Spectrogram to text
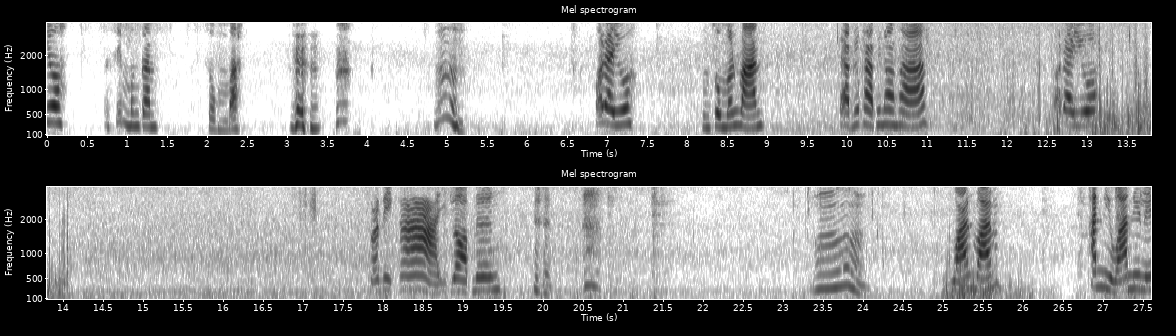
อยู่มาสิมึงกันสมปะอืมพอได้อยู่สมสมหวานหวานแซบอยู่ค่ะพี่น้องค่ะพอได้อยู่ วัสดีค่ะ อีกรอบหนึ่งอืมหวานหวานพันนี่หวานนี่ลี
